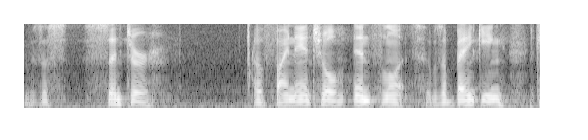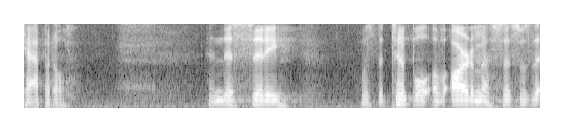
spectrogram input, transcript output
It was a center of financial influence, it was a banking capital. And this city was the temple of Artemis. This, was the,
